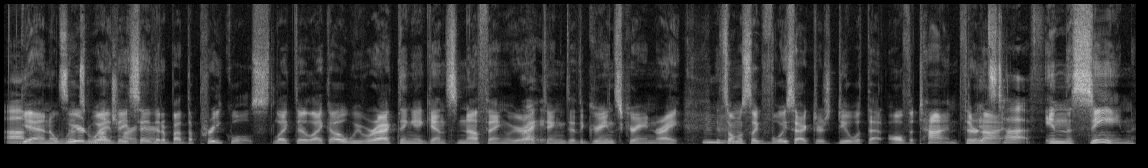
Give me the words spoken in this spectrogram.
um, yeah, in a so weird way, much they say that about the prequels. Like they're like, "Oh, we were acting against nothing. We were Right. Mm-hmm. acting to the green screen, right?" It's almost like voice actors deal with that all the time. They're It's not tough. in the scene.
